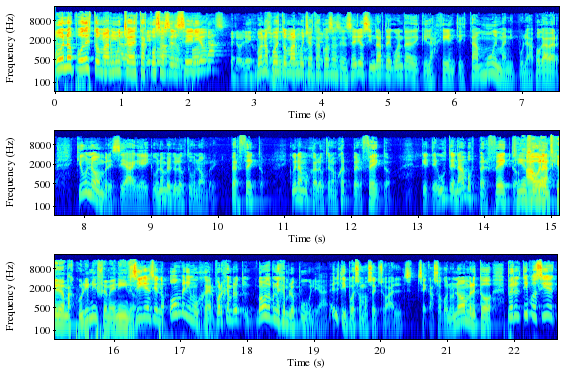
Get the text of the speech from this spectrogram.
Vos no podés tomar muchas de estas esto cosas en serio. podcast, pero lejos. Vos no Sí, podés tomar muchas de estas cosas en serio sin darte cuenta de que la gente está muy manipulada. Porque, a ver, que un hombre sea gay, que un hombre que le guste un hombre, perfecto. Que una mujer le guste una mujer, perfecto. Que te gusten ambos, perfecto. Siguen siendo Ahora, el género masculino y femenino. siguen siendo hombre y mujer. Por ejemplo, vamos a poner un ejemplo Puglia. El tipo es homosexual, se casó con un hombre, todo. Pero el tipo sigue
